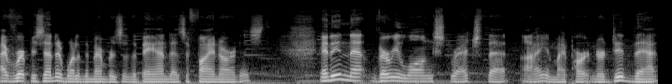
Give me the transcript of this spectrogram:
I've represented one of the members of the band as a fine artist. And in that very long stretch that I and my partner did that,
